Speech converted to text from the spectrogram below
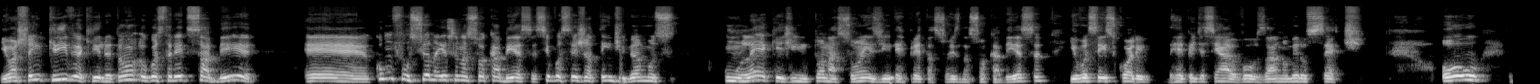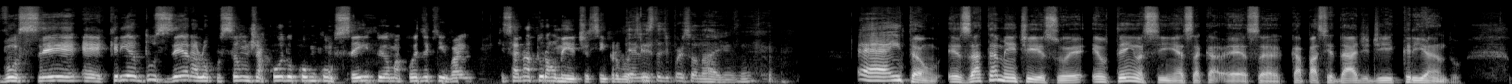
Eu achei incrível aquilo. Então, eu gostaria de saber é, como funciona isso na sua cabeça. Se você já tem, digamos, um leque de entonações, de interpretações na sua cabeça, e você escolhe, de repente, assim, ah, eu vou usar número 7. Ou você é, cria do zero a locução de acordo com o conceito e é uma coisa que vai que sai naturalmente assim para a você. lista de personagens, né? É, então, exatamente isso. Eu- tenho, assim, essa, essa capacidade de ir criando.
